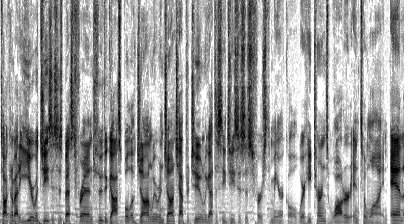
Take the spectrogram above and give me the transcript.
talking about a year with Jesus, his best friend, through the Gospel of John. We were in John chapter 2, and we got to see Jesus' first miracle, where he turns water into wine. And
